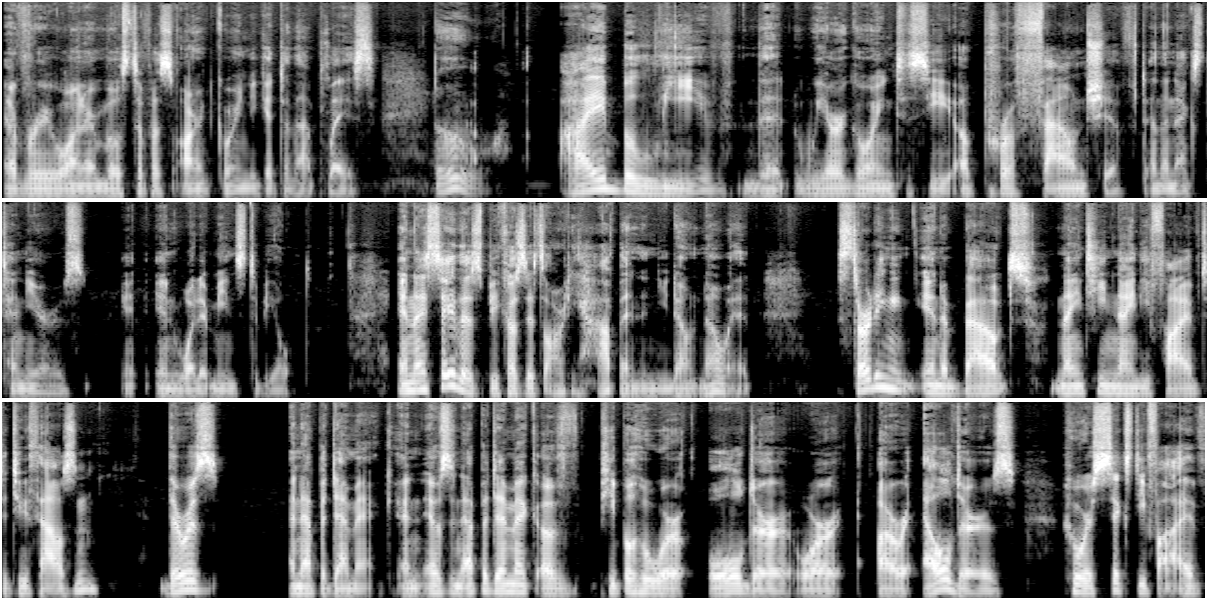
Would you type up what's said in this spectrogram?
everyone or most of us aren't going to get to that place. Ooh. I believe that we are going to see a profound shift in the next 10 years in, in, what it means to be old. And I say this because it's already happened and you don't know it. Starting in about 1995 to 2000, there was an epidemic, and it was an epidemic of people who were older or our elders who were 65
